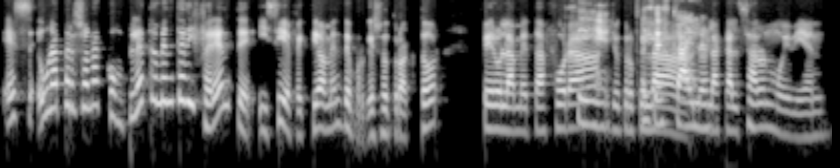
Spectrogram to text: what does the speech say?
es una persona completamente diferente. Y sí, efectivamente, porque es otro actor, pero la metáfora yo creo que la, la, calzaron muy bien.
